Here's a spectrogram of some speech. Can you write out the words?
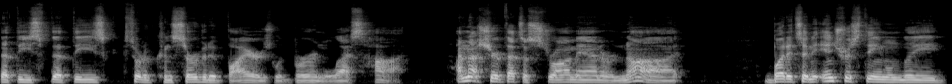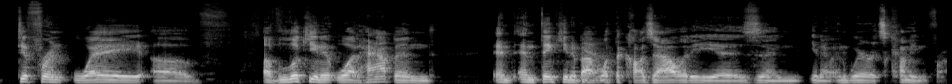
that these that these sort of conservative fires would burn less hot. I'm not sure if that's a straw man or not, but it's an interestingly different way of of looking at what happened and and thinking about yeah. what the causality is and you know and where it's coming from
